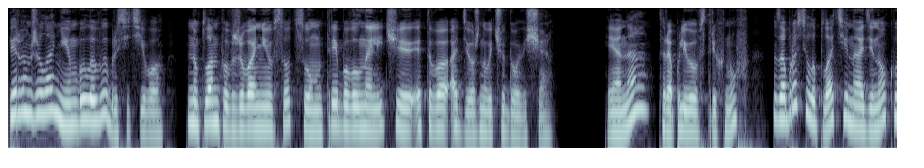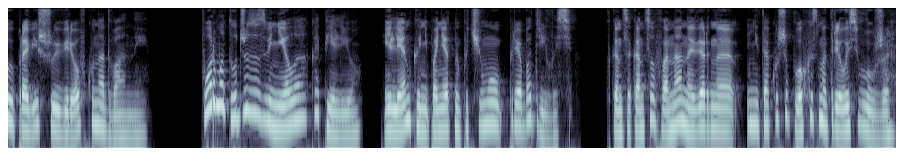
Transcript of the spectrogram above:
Первым желанием было выбросить его, но план по вживанию в социум требовал наличия этого одежного чудовища. И она, торопливо встряхнув, забросила платье на одинокую провисшую веревку над ванной. Форма тут же зазвенела капелью, и Ленка непонятно почему приободрилась. В конце концов, она, наверное, не так уж и плохо смотрелась в луже.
